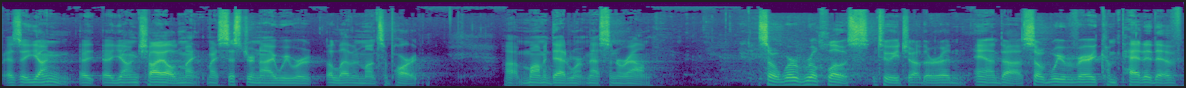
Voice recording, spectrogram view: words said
as a young, a, a, young child, my, my sister and I, we were 11 months apart. Uh, Mom and dad weren't messing around. So we're real close to each other, and, and uh, so we were very competitive.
